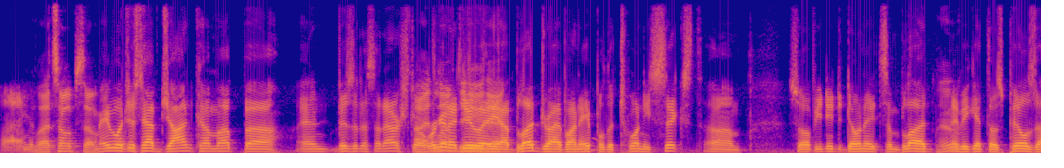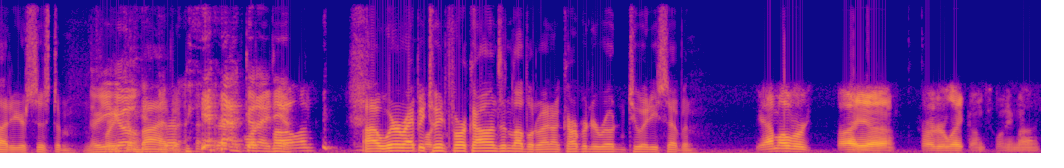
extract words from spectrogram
time. Let's hope so. Maybe we'll just have John come up uh, and visit us at our store. I'd We're going to to do do a, uh blood drive on April the 26th. Um, so if you need to donate some blood, Ooh. maybe get those pills out of your system. There you before go. Come by. But, yeah, good idea. uh, we're right between Fort Collins and Loveland, right on Carpenter Road and 287. Yeah, I'm over by uh, Carter Lake on 29.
